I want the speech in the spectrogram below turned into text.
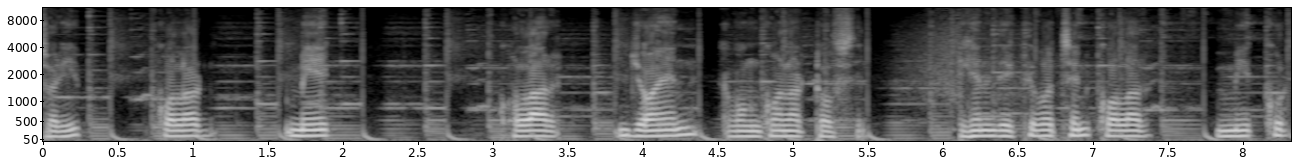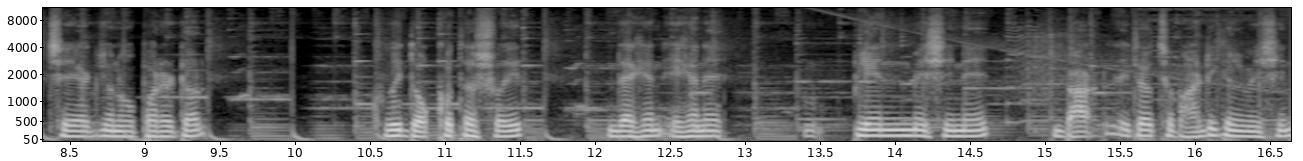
sorry collar make collar join এবং কলার টপসিন এখানে দেখতে পাচ্ছেন কলার মেক করছে একজন অপারেটর খুবই দক্ষতার সহিত। দেখেন এখানে প্লেন মেশিনে এটা হচ্ছে ভার্টিক্যাল মেশিন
